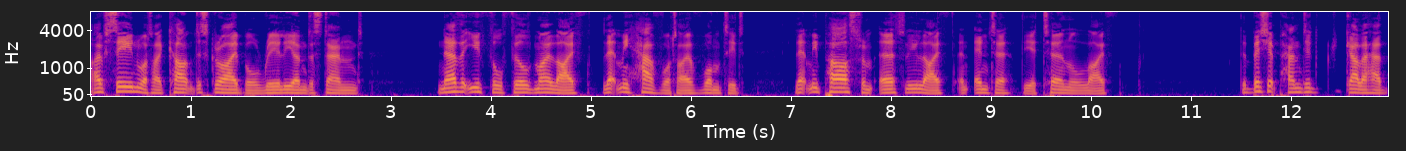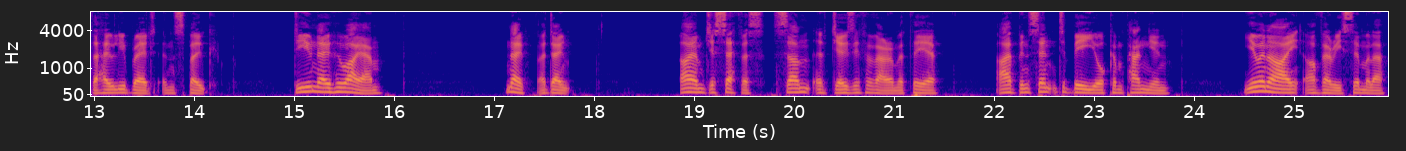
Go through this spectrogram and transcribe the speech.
I've seen what I can't describe or really understand. Now that you've fulfilled my life, let me have what I have wanted. Let me pass from earthly life and enter the eternal life. The bishop handed Galahad the holy bread and spoke. Do you know who I am? No, I don't. I am Josephus, son of Joseph of Arimathea. I have been sent to be your companion. You and I are very similar.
